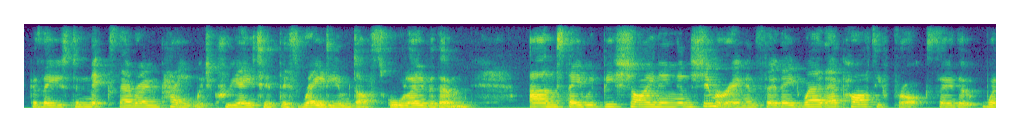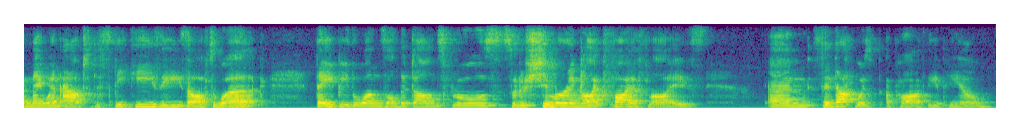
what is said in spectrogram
because they used to mix their own paint, which created this radium dust all over them. And they would be shining and shimmering, and so they'd wear their party frocks so that when they went out to the speakeasies after work, they'd be the ones on the dance floors, sort of shimmering like fireflies. Um, so that was a part of the appeal.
